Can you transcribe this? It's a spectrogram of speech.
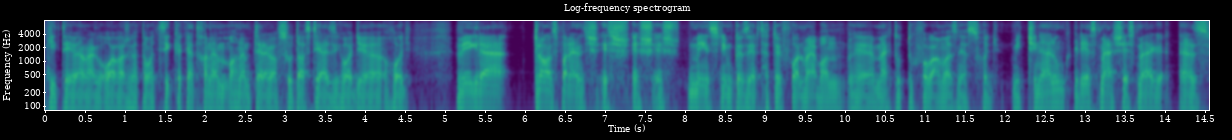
kitéve, meg olvasgatom a cikkeket, hanem, hanem tényleg abszolút azt jelzi, hogy, hogy végre transzparens és, és, és mainstream közérthető formában meg tudtuk fogalmazni azt, hogy mit csinálunk. Egyrészt, másrészt meg ez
